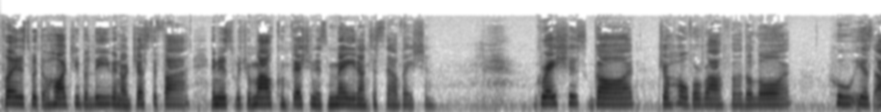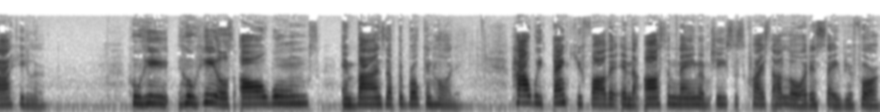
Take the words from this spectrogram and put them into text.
For it is with the heart you believe and are justified, and it is with your mouth confession is made unto salvation. Gracious God, Jehovah Rapha, the Lord, who is our healer, who, he, who heals all wounds and binds up the brokenhearted. How we thank you, Father, in the awesome name of Jesus Christ, our Lord and Savior, for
